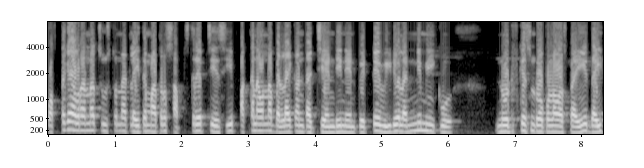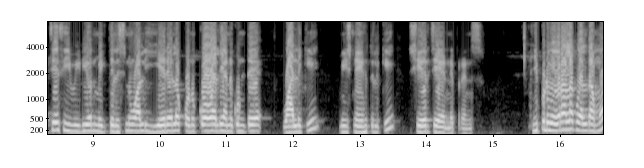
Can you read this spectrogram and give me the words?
కొత్తగా ఎవరన్నా చూస్తున్నట్లయితే మాత్రం సబ్స్క్రైబ్ చేసి పక్కన ఉన్న బెల్ ఐకాన్ టచ్ చేయండి. నేను పెట్టే వీడియోలన్నీ మీకు నోటిఫికేషన్ రూపంలో వస్తాయి. దయచేసి ఈ వీడియోని మీకు తెలిసిన వాళ్ళు ఈ ఏరియాలో కొనుక్కోవాలి అనుకుంటే వాళ్ళకి మీ స్నేహితులకి షేర్ చేయండి ఫ్రెండ్స్ ఇప్పుడు వివరాలకు వెళ్దాము.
